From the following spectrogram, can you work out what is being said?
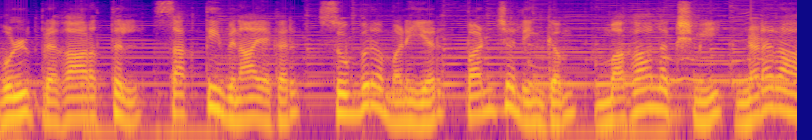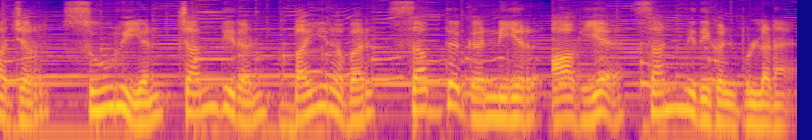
உள் பிரகாரத்தில் சக்தி விநாயகர் சுப்பிரமணியர் பஞ்சலிங்கம் மகாலட்சுமி நடராஜர் சூரியன் சந்திரன் பைரவர் சப்த கண்ணியர் ஆகிய சந்நிதிகள் உள்ளன.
